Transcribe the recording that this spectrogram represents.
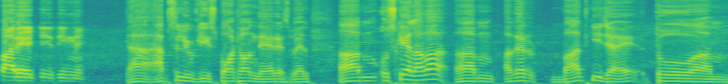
पा रहे हैं चेजिंग में। Absolutely spot on there as well उसके अलावा um, अगर बात की जाए तो um,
